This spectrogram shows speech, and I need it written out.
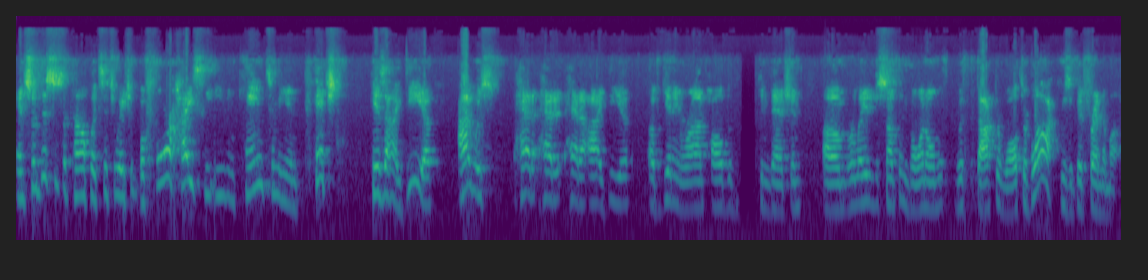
And so this is a complex situation. Before Heise even came to me and pitched his idea, I was had had had an idea of getting Ron Paul to the convention um, related to something going on with, with Dr. Walter Block, who's a good friend of mine.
